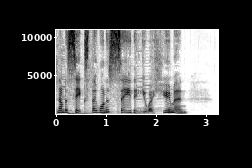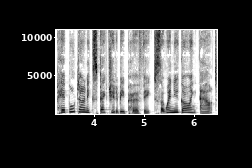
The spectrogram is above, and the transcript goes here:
Number six, they want to see that you are human. People don't expect you to be perfect. So when you're going out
